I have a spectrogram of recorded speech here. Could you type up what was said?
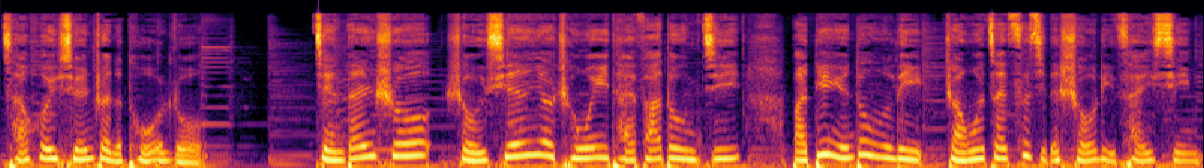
才会旋转的陀螺。简单说，首先要成为一台发动机，把电源动力掌握在自己的手里才行。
